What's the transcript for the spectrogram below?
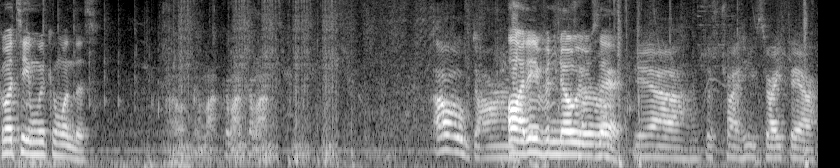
Come on, team, we can win this. Oh, come on, come on, come on. Oh, darn. Oh, I didn't even know he was there. Yeah, just trying. He's right there.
